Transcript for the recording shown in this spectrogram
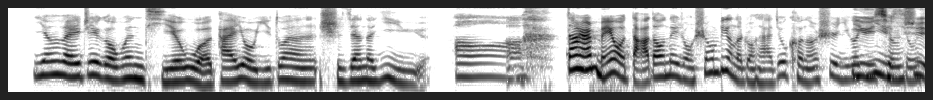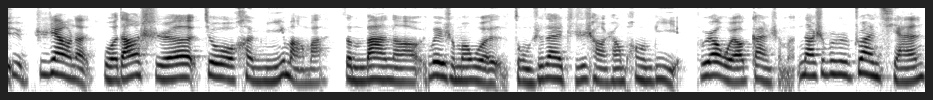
因为这个问题，我还有一段时间的抑郁。哦，当然没有达到那种生病的状态，就可能是一个抑郁情绪。是这样的，我当时就很迷茫吧，怎么办呢？为什么我总是在职场上碰壁，不知道我要干什么？那是不是赚钱，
